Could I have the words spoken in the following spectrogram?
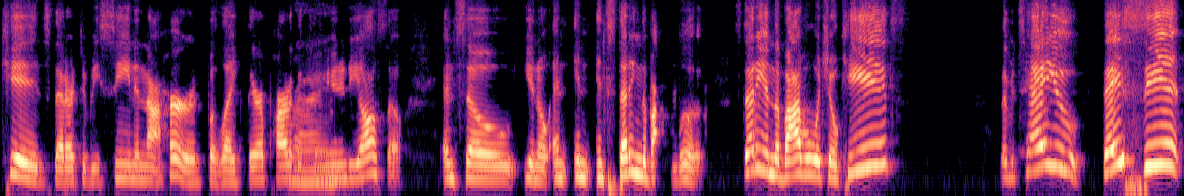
kids that are to be seen and not heard, but like they're a part of right. the community also. And so, you know, and in, in studying the Bible, look, studying the Bible with your kids, let me tell you, they see it,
